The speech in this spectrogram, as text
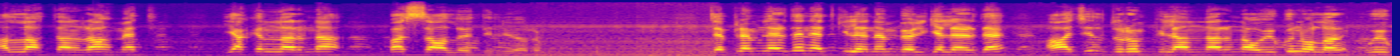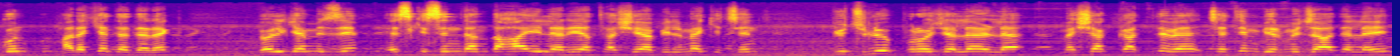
Allah'tan rahmet, yakınlarına başsağlığı diliyorum. Depremlerden etkilenen bölgelerde acil durum planlarına uygun ola- uygun hareket ederek bölgemizi eskisinden daha ileriye taşıyabilmek için güçlü projelerle meşakkatli ve çetin bir mücadeleyi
